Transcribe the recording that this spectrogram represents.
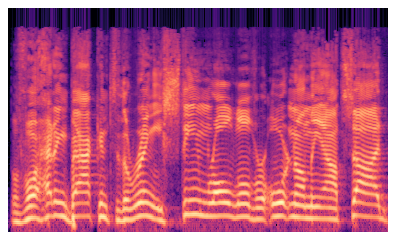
before heading back into the ring. He steamrolled over Orton on the outside.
